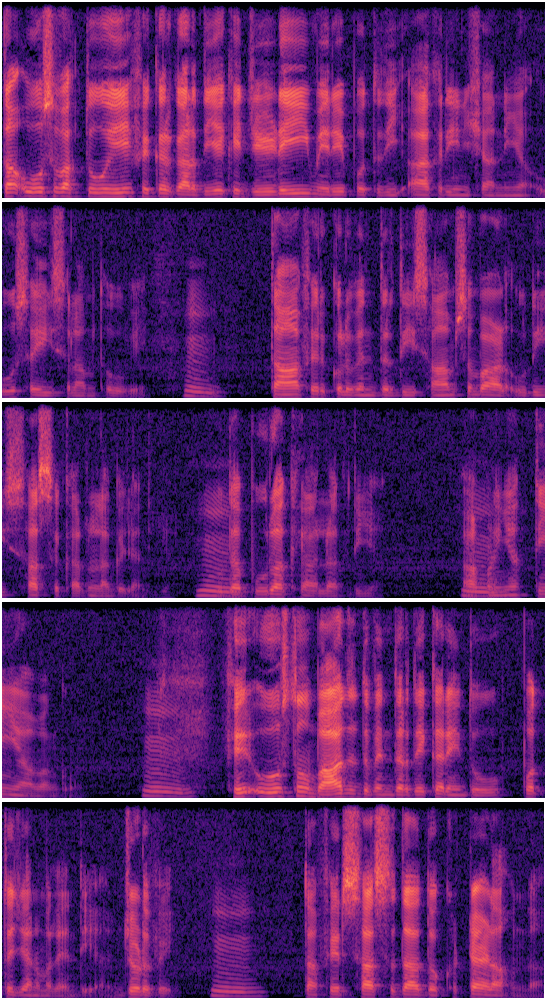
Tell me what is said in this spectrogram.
ਤਾਂ ਉਸ ਵਕਤ ਉਹ ਇਹ ਫਿਕਰ ਕਰਦੀ ਹੈ ਕਿ ਜਿਹੜੀ ਮੇਰੇ ਪੁੱਤ ਦੀ ਆਖਰੀ ਨਿਸ਼ਾਨੀ ਆ ਉਹ ਸਹੀ ਸਲਾਮਤ ਹੋਵੇ। ਹੂੰ। ਤਾਂ ਫਿਰ ਕੁਲਵਿੰਦਰ ਦੀ ਸਾਂਭ ਸੰਭਾਲ ਉਹਦੀ ਸੱਸ ਕਰਨ ਲੱਗ ਜਾਂਦੀ ਹੈ ਹੂੰ। ਉਹਦਾ ਪੂਰਾ ਖਿਆਲ ਰੱਖਦੀ ਹੈ। ਆਪਣੀਆਂ ਧੀਆਂ ਵਾਂਗੂ। ਹੂੰ। ਫਿਰ ਉਸ ਤੋਂ ਬਾਅਦ ਦਵਿੰਦਰ ਦੇ ਘਰੇ ਦੋ ਪੁੱਤ ਜਨਮ ਲੈਂਦੇ ਆ ਜੁੜਵੇ। ਹੂੰ। ਤਾਂ ਫਿਰ ਸੱਸ ਦਾ ਦੁੱਖ ਟੈੜਾ ਹੁੰਦਾ।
